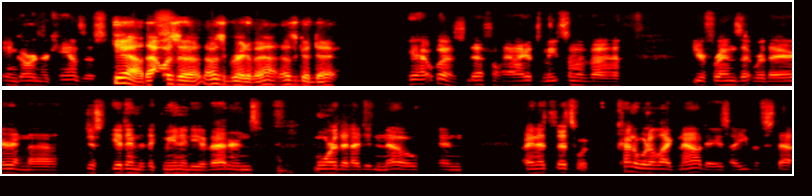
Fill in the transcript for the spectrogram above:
in Gardner, Kansas? Yeah, that was a that was a great event. That was a good day. Yeah, it was definitely, and I got to meet some of uh, your friends that were there, and uh, just get into the community of veterans more that I didn't know. And I mean, that's that's what kind of what I like nowadays. How you've esta-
